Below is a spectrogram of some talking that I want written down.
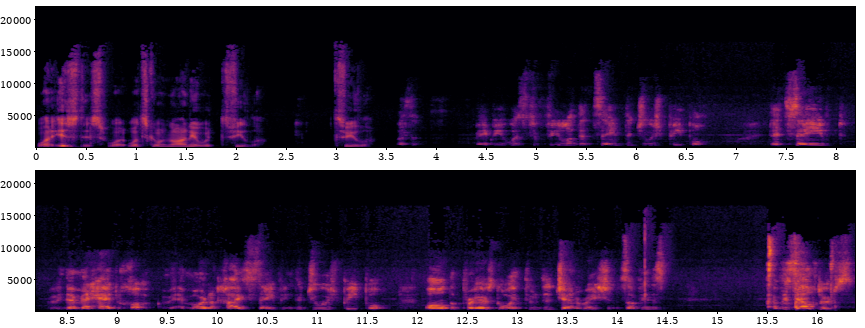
What is this? What what's going on here with tefillah? Tefillah. Maybe it was tefillah that saved the Jewish people, that saved them had Mordechai saving the Jewish people. All the prayers going through the generations of his of his elders,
